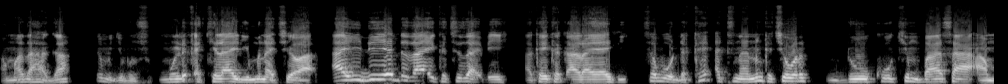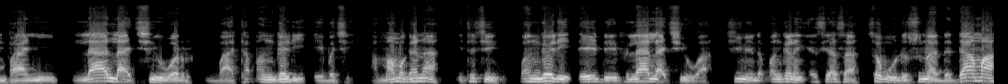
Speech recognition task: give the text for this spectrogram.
amma za ga sai mu gibin su. Mu riƙa kirari muna cewa ai duk yadda za ka ci zaɓe a kai ka ƙara yafi. Saboda kai a tunaninka cewar dokokin ba sa amfani lalacewar ba ta ɓangare ɗaya ba ce. Amma magana ita ce ɓangare ɗaya da ya fi lalacewa shine na ɓangaren 'yan siyasa saboda suna da dama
